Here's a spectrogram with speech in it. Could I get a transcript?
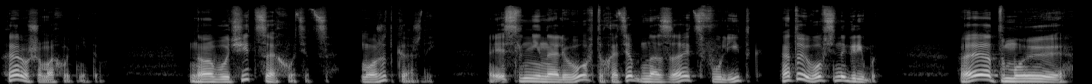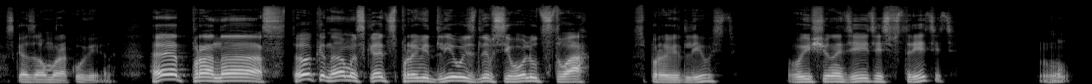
Хорошим охотником. Но обучиться охотиться может каждый. Если не на львов, то хотя бы на зайцев, улиток, а то и вовсе на грибы. «Это мы», — сказал мрак уверенно. «Это про нас. Только нам искать справедливость для всего людства». «Справедливость? Вы еще надеетесь встретить?» «Ну,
